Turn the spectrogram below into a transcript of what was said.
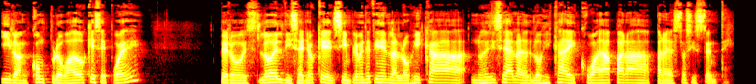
y lo han comprobado que se puede, pero es lo del diseño que simplemente tienen la lógica, no sé si sea la lógica adecuada para, para este asistente.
